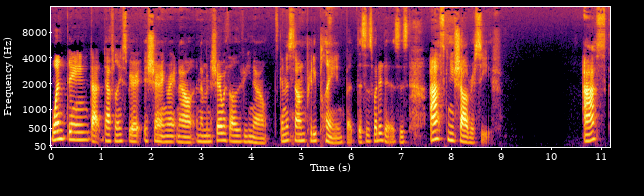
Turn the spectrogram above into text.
One thing that definitely Spirit is sharing right now, and I'm going to share with all of you now, it's going to sound pretty plain, but this is what it is, is ask and you shall receive. Ask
